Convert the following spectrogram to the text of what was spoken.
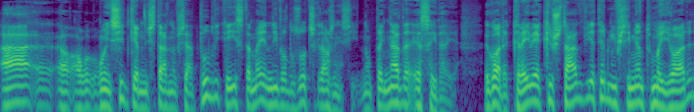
à, ao, ao, ensino que é ministrado na Universidade Pública e isso também a nível dos outros graus de ensino. Não tenho nada essa ideia. Agora, creio é que o Estado devia ter um investimento maior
